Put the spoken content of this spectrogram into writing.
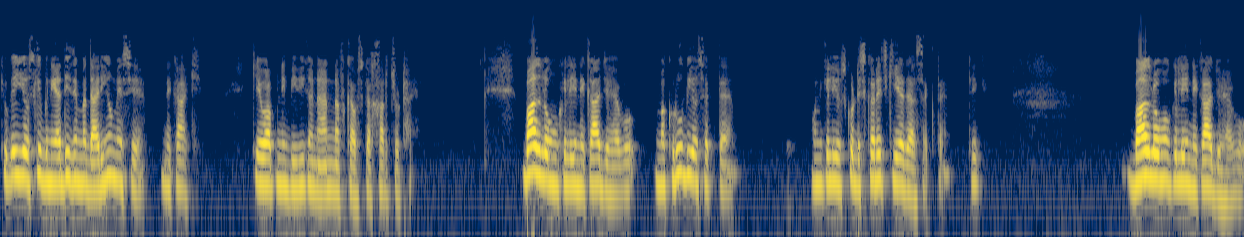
کیونکہ یہ اس کی بنیادی ذمہ داریوں میں سے ہے، نکاح کی۔ کہ وہ اپنی بیوی کا نان نفقہ اس کا خرچ اٹھائے۔ بعض لوگوں کے لیے نکاح جو ہے وہ مکرو بھی ہو سکتا ہے۔ ان کے لیے اس کو ڈسکریج کیا جا سکتا ہے، ٹھیک بعض لوگوں کے لیے نکاح جو ہے وہ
